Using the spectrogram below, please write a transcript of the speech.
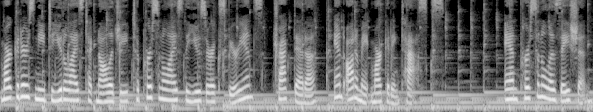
Marketers need to utilize technology to personalize the user experience, track data, and automate marketing tasks. And personalization.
